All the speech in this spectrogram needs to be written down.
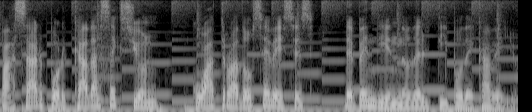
Pasar por cada sección 4 a 12 veces dependiendo del tipo de cabello.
